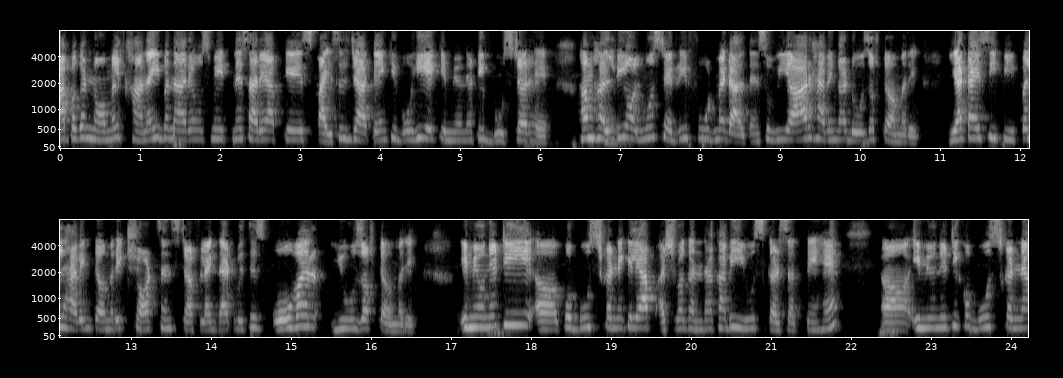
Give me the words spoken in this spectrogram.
आप अगर नॉर्मल खाना ही बना रहे हैं उसमें इतने सारे आपके स्पाइसेस जाते हैं कि वो ही एक इम्यूनिटी बूस्टर है। हम हल्दी ऑलमोस्ट एवरी फ़ूड में डालते हैं। So we are having a dose of turmeric yet i see people having turmeric shots and stuff like that with his over use of turmeric immunity को बूस्ट करने के लिए आप अश्वगंधा का भी यूज़ कर सकते हैं। इम्यूनिटी को बूस्ट करना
